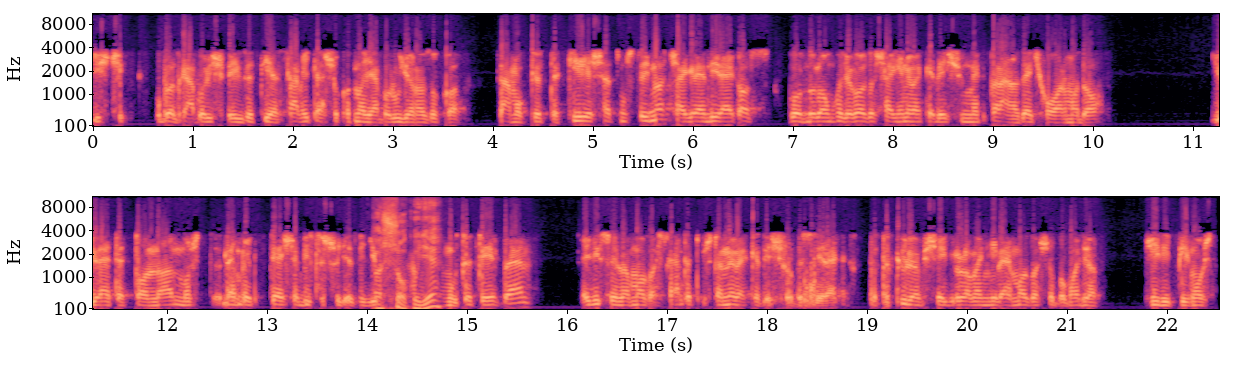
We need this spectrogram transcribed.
is, Oblat Gábor is végzett ilyen számításokat, nagyjából ugyanazok a számok köttek ki, és hát most egy nagyságrendileg azt gondolom, hogy a gazdasági növekedésünknek talán az egy harmada jöhetett onnan. Most nem vagyok teljesen biztos, hogy ez egy a sok, ugye? múlt öt évben. Egy viszonylag magas szám, tehát most a növekedésről beszélek. Tehát a különbségről, amennyivel magasabb a magyar GDP most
